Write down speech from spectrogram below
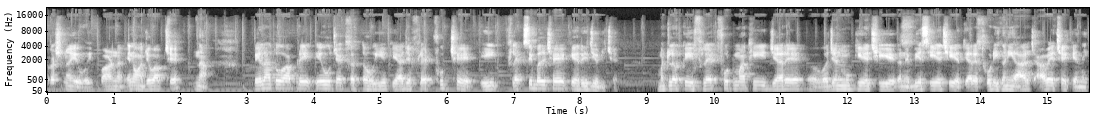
પ્રશ્ન એ હોય. પણ એનો જવાબ છે ના. પહેલાં તો આપણે એવું ચેક કરતા હોઈએ કે આ જે ફ્લેટ ફૂટ છે, એ ફ્લેક્સિબલ છે કે રિજિડ છે? મતલબ કે એ ફ્લેટ ફૂટમાંથી જ્યારે વજન મૂકીએ છીએ અને બેસીએ છીએ ત્યારે થોડી ઘણી આર્ચ આવે છે કે નહીં?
